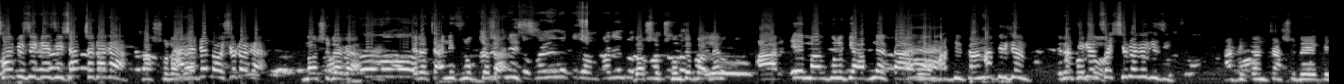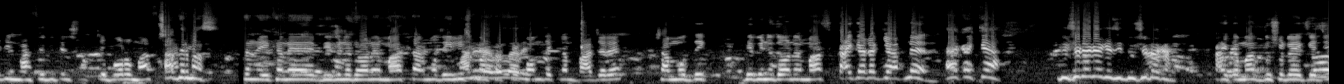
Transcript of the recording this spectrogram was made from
ছয় পিসে কেজি সাতশো টাকা। সাতশো টাকা? এটা নয়শো টাকা। নশো টাকা? এটা চাইনিজ রূপচাঁদা? দর্শক শুনতে পারলেন। আর এই মাছগুলো কি আপনার হ্যাঁ। হাতির কান? হাতির কান। এটা হাতির কান চারশো টাকা কেজি। হাতির কান চারশো টাকা কেজি মাছের ভিতরে সবচেয়ে বড় মাছ। সাদের মাছ। এখানে বিভিন্ন ধরনের মাছ তার মধ্যে ইলিশ মাছ কম দেখলাম বাজারে। সামুদ্রিক বিভিন্ন ধরনের মাছ। কাইকাটা কি আপনার? এক একটা দুশো টাকা কেজি দুশো টাকা। কাইকা মাছ দুশো টাকা কেজি।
